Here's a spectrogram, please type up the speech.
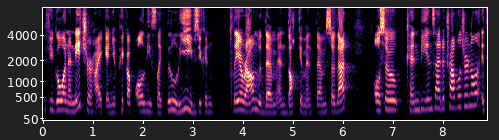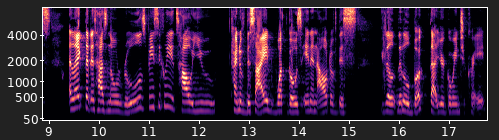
if you go on a nature hike and you pick up all these like little leaves, you can play around with them and document them. So that also can be inside a travel journal. It's I like that it has no rules basically. It's how you kind of decide what goes in and out of this little, little book that you're going to create.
